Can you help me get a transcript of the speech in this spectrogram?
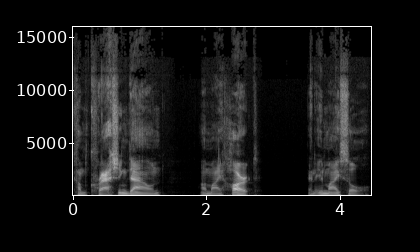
come crashing down on my heart and in my soul.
